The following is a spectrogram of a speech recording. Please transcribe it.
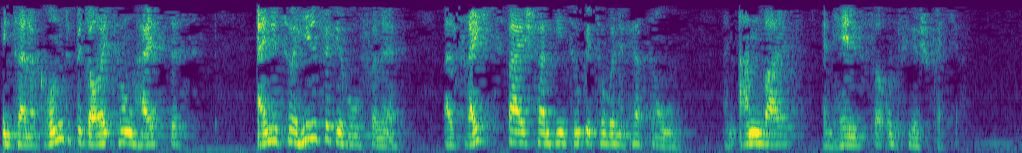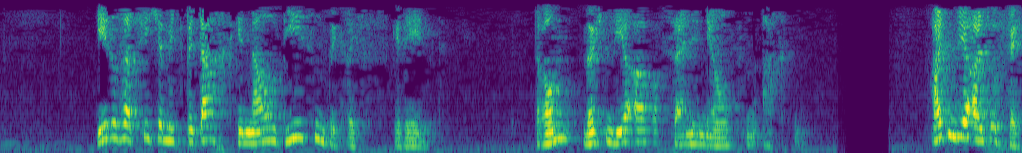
In seiner Grundbedeutung heißt es, eine zur Hilfe gerufene, als Rechtsbeistand hinzugezogene Person, ein Anwalt, ein Helfer und Fürsprecher. Jesus hat sicher mit Bedacht genau diesen Begriff gewählt. Darum möchten wir auch auf seine Nuancen achten. Halten wir also fest,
